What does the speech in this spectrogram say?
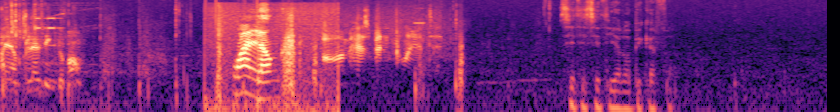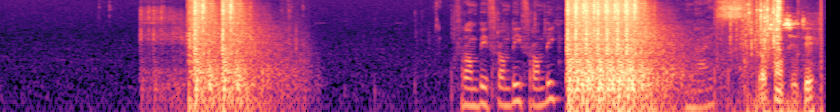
I am planting the bomb. One long. Bomb has been planted. CT, CT, yellow, be careful. From B, from B, from B. Nice. That's on CT.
